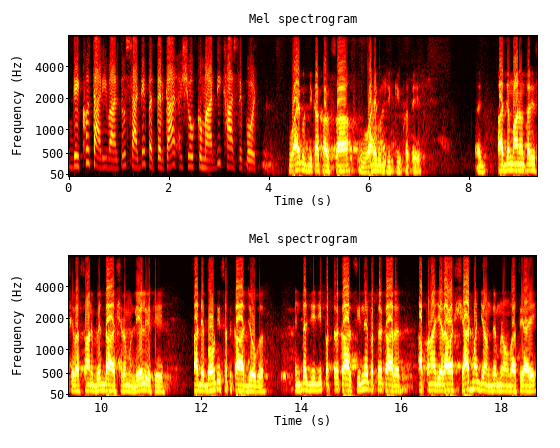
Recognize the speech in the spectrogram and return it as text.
ਦੇਖੋ ਤਾਰੀਵਾਲ ਤੋਂ ਸਾਡੇ ਪੱਤਰਕਾਰ ਅਸ਼ੋਕ ਕੁਮਾਰ ਦੀ ਖਾਸ ਰਿਪੋਰਟ। ਵਾਹਿਗੁਰੂ ਜੀ ਕਾ ਖਾਲਸਾ, ਵਾਹਿਗੁਰੂ ਜੀ ਕੀ ਫਤਿਹ। ਅੱਜ ਮਾਨਵਤਾ ਦੀ ਸੇਵਾ ਸਥਾਨ ਬਿਰਧ ਆਸ਼ਰਮ ਲੇਲ ਵਿਖੇ ਸਾਡੇ ਬਹੁਤ ਹੀ ਸਤਿਕਾਰਯੋਗ ਇੰਦਰਜੀਤ ਜੀ ਪੱਤਰਕਾਰ, ਸੀਨੀਅਰ ਪੱਤਰਕਾਰ, ਆਪਣਾ ਜਿਹੜਾ ਵਾ 66ਵਾਂ ਜਨਮ ਦਿਨ ਮਨਾਉਣ ਵਾਸਤੇ ਆਏ।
